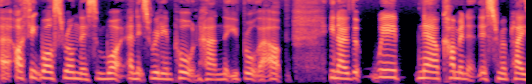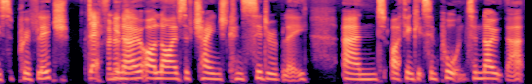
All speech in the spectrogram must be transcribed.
uh, I think whilst we're on this and what and it's really important, Han, that you brought that up. You know that we're now coming at this from a place of privilege. Definitely. You know, our lives have changed considerably, and I think it's important to note that.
